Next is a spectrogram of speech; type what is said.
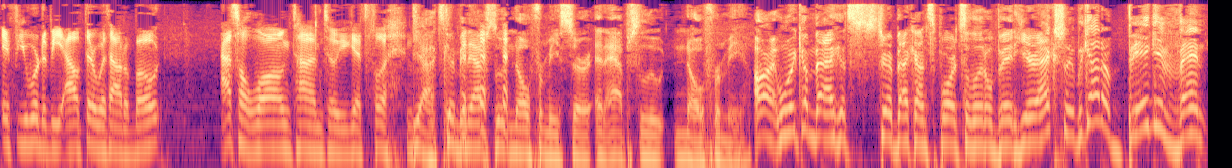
if you were to be out there without a boat, that's a long time till you get to land. Yeah, it's going to be an absolute no for me, sir. An absolute no for me. All right, when we come back, let's stare back on sports a little bit here. Actually, we got a big event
